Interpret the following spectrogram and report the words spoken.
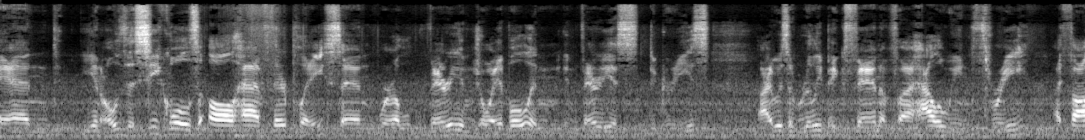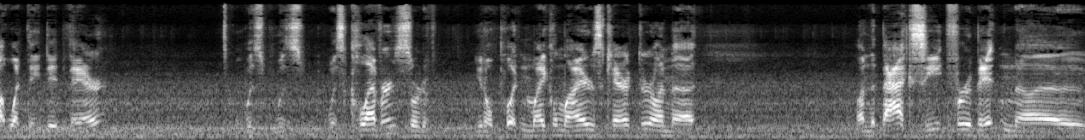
And, you know, the sequels all have their place and were very enjoyable in, in various degrees. I was a really big fan of uh, Halloween 3. I thought what they did there was was was clever, sort of, you know, putting Michael Myers' character on the on the back seat for a bit and uh,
